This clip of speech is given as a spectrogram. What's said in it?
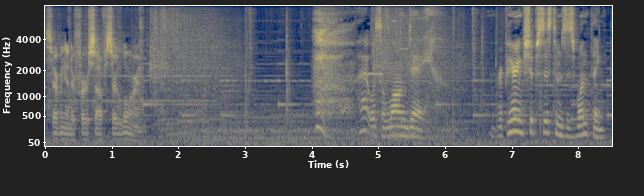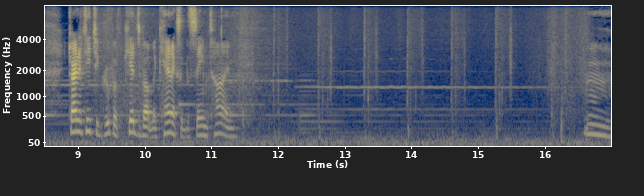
serving under First Officer Lauren. that was a long day. Repairing ship systems is one thing, trying to teach a group of kids about mechanics at the same time. Hmm.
